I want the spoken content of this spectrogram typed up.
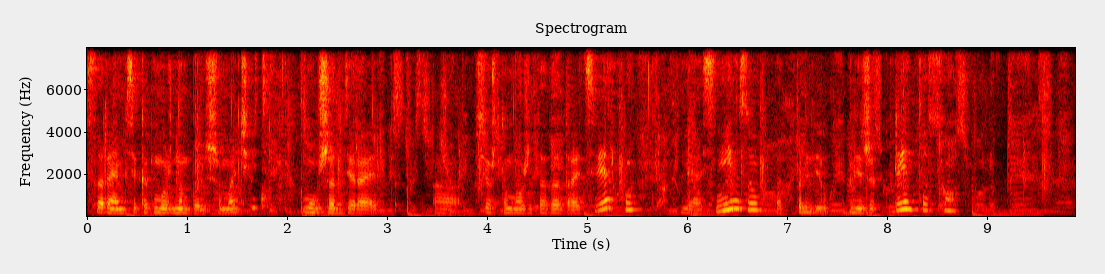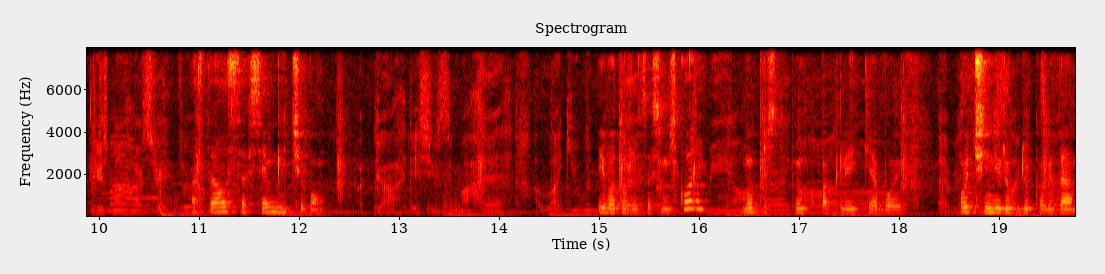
Стараемся как можно больше мочить. Муж отдирает а, все, что может отодрать сверху. Я снизу, под, ближе к плинтусу. Осталось совсем ничего. И вот уже совсем скоро мы приступим к поклейке обоев. Очень не люблю, когда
